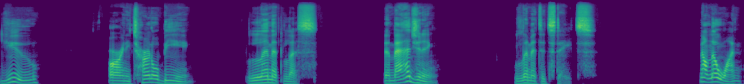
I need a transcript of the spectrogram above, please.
You are an eternal being, limitless, imagining limited states. Now, no one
